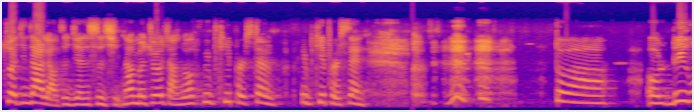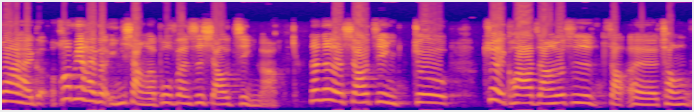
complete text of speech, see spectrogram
最近在聊这件事情，他们就会讲说 fifty percent，fifty percent。对啊，哦，另外还有个后面还有个影响的部分是宵禁啦。那那个宵禁就最夸张，就是早呃从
